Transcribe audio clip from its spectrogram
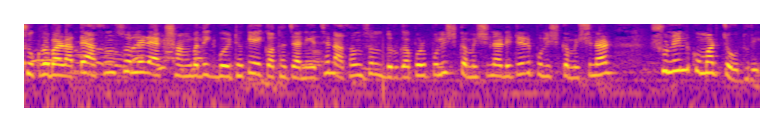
শুক্রবার রাতে আসানসোলের এক সাংবাদিক বৈঠকে এই কথা জানিয়েছেন আসানসোল দুর্গাপুর পুলিশ কমিশনারেটের পুলিশ কমিশনার সুনীল কুমার চৌধুরী।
